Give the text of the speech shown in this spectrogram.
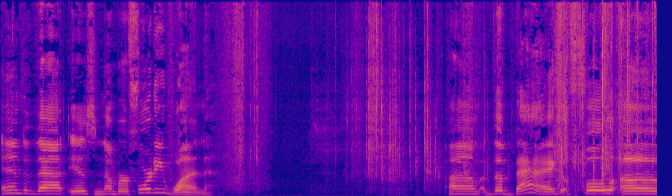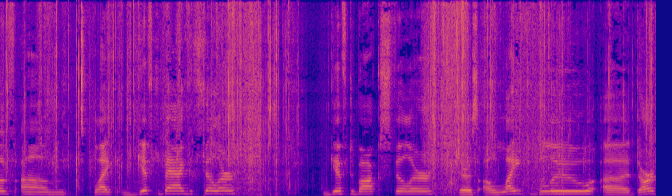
And that is number 41. Um, the bag full of um, like gift bag filler, gift box filler. There's a light blue, a dark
